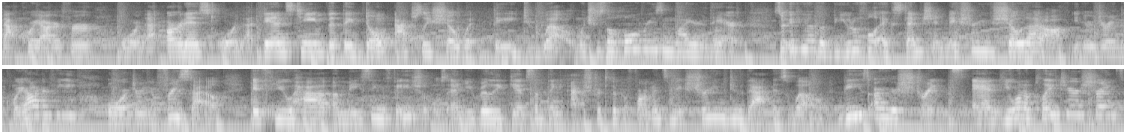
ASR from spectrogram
that choreographer or that artist or that dance team, that they don't actually show what they do well, which is the whole reason why you're there. So if you have a beautiful extension, make sure you show that off either during the choreography or during a freestyle. If you have amazing facials and you really give something extra to the performance, make sure you do that as well. These are your strengths and you wanna play to your strengths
